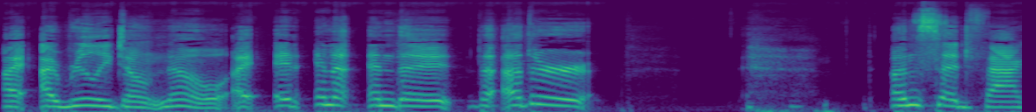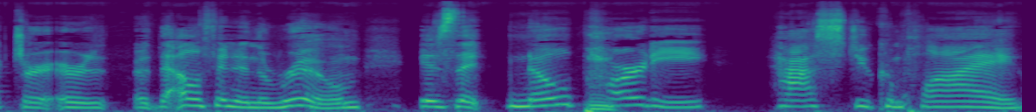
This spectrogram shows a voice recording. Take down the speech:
I, I really don't know. I, and, and the the other unsaid fact or, or, or the elephant in the room is that no party has to comply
